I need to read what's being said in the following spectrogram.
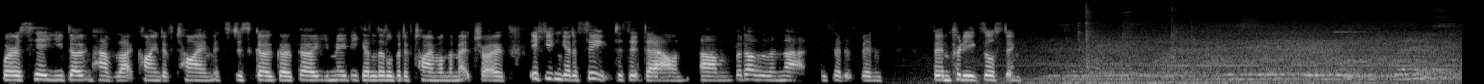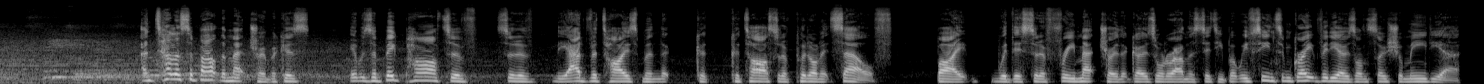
Whereas here, you don't have that kind of time. It's just go, go, go. You maybe get a little bit of time on the metro if you can get a seat to sit down. Um, but other than that, he said it's been been pretty exhausting. And tell us about the metro because it was a big part of sort of the advertisement that Qatar sort of put on itself by with this sort of free metro that goes all around the city. But we've seen some great videos on social media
